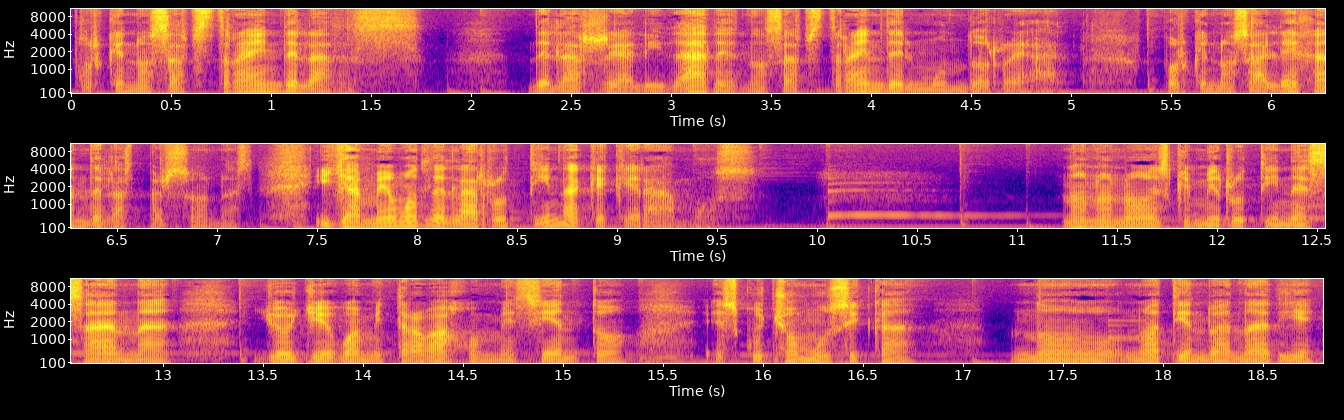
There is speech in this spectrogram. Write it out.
porque nos abstraen de las de las realidades, nos abstraen del mundo real, porque nos alejan de las personas. Y llamémosle la rutina que queramos. No, no, no, es que mi rutina es sana. Yo llego a mi trabajo, me siento, escucho música, no, no atiendo a nadie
